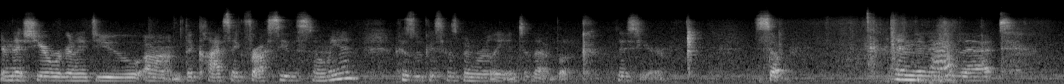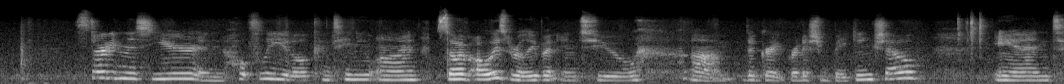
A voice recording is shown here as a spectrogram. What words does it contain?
And this year we're going to do um, the classic Frosty the Snowman, because Lucas has been really into that book this year. So I'm going to do that starting this year and hopefully it'll continue on. So I've always really been into um, the Great British Baking Show and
